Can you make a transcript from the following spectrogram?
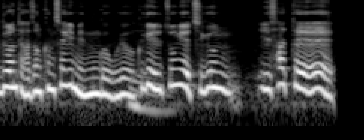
그들한테 가장 큰 책임이 있는 거고요. 네. 그게 일종의 지금 이 사태에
